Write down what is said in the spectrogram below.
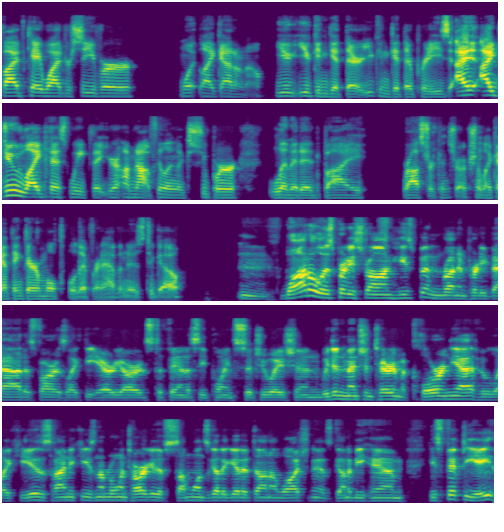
5K wide receiver. What like I don't know. You you can get there. You can get there pretty easy. I I do like this week that you're I'm not feeling like super limited by roster construction. Like I think there are multiple different avenues to go. Mm. Waddle is pretty strong. He's been running pretty bad as far as like the air yards to fantasy points situation. We didn't mention Terry McLaurin yet, who like he is Heinicke's number one target. If someone's got to get it done on Washington, it's gonna be him. He's fifty eight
